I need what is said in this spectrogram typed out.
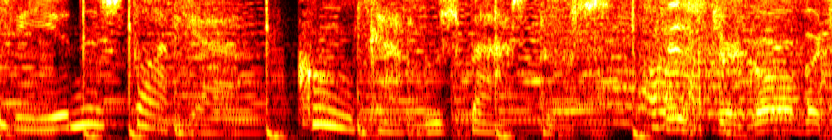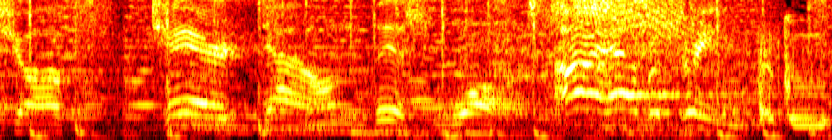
Um dia na história com Carlos Bastos. Mr. Gorbachev, tear down this wall. I have a dream. Aqui,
